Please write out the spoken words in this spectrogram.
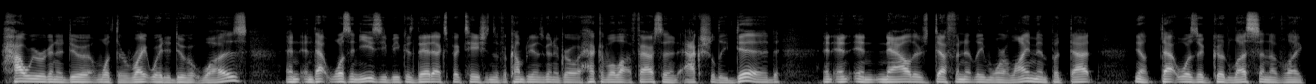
how we were going to do it and what the right way to do it was. And, and that wasn't easy because they had expectations of a company that was going to grow a heck of a lot faster than it actually did. And, and, and now there's definitely more alignment, but that, you know, that was a good lesson of like,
